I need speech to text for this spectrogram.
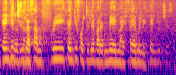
Thank you, Jesus. I'm free. Thank you for delivering me and my family. Thank you, Jesus.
